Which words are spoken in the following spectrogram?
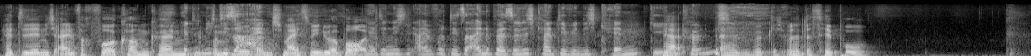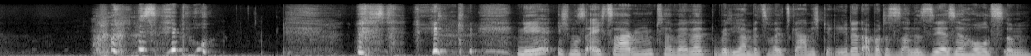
hätte der nicht einfach vorkommen können Hätte nicht und so, dann schmeißen wir ihn über Bord. hätte nicht einfach diese eine Persönlichkeit, die wir nicht kennen, gehen Ja, können. also wirklich, oder das Hippo. Das Hippo. Nee, ich muss echt sagen, Tavedet, über die haben wir zwar jetzt gar nicht geredet, aber das ist eine sehr, sehr wholesome.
